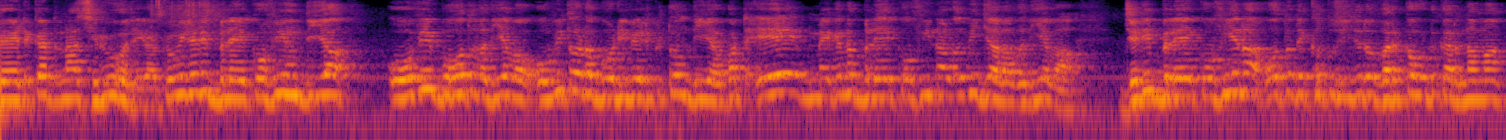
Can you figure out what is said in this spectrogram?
weight ਘਟਣਾ ਸ਼ੁਰੂ ਹੋ ਜਾਏਗਾ। ਕਿਉਂਕਿ ਜਿਹੜੀ ਬਲੈਕ ਕਾਫੀ ਹੁੰਦੀ ਆ, ਉਹ ਵੀ ਬਹੁਤ ਵਧੀਆ ਵਾ। ਉਹ ਵੀ ਤੁਹਾਡਾ ਬੋਡੀ weight ਘਟਾਉਂਦੀ ਆ। ਬਟ ਇਹ, ਮੈਂ ਕਹਿੰਦਾ ਬਲੈਕ ਕਾਫੀ ਨਾਲੋਂ ਵੀ ਜ਼ਿਆਦਾ ਵਧੀਆ ਵਾ। ਜਿਹੜੀ ਬਲੈਕ ਕਾਫੀ ਹੈ ਨਾ, ਉਹ ਤਾਂ ਦੇਖੋ, ਤੁਸੀਂ ਜਦੋਂ ਵਰਕਆਊਟ ਕਰਨਾ ਵਾ,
